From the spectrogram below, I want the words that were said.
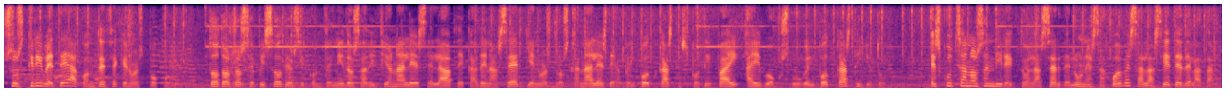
Suscríbete a Acontece que no es poco. Todos los episodios y contenidos adicionales en la app de Cadena Ser y en nuestros canales de Apple Podcast, Spotify, iBox, Google Podcast y YouTube. Escúchanos en directo en la Ser de lunes a jueves a las 7 de la tarde.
